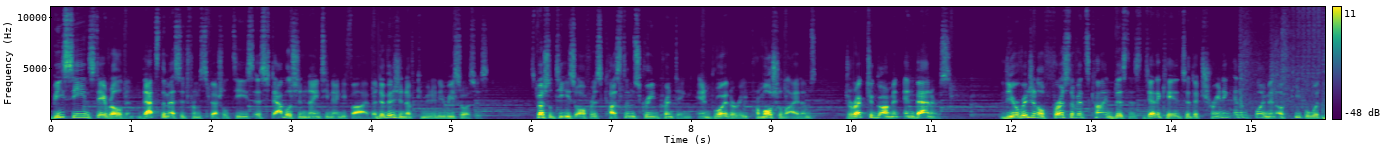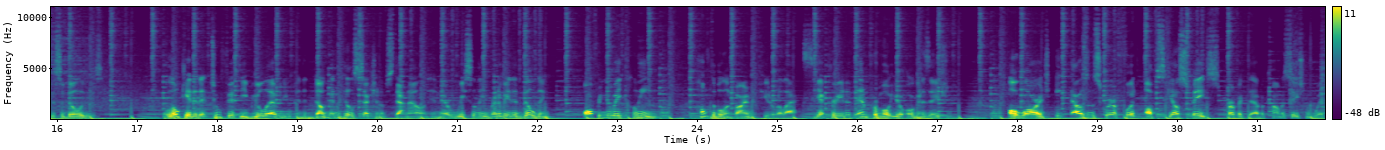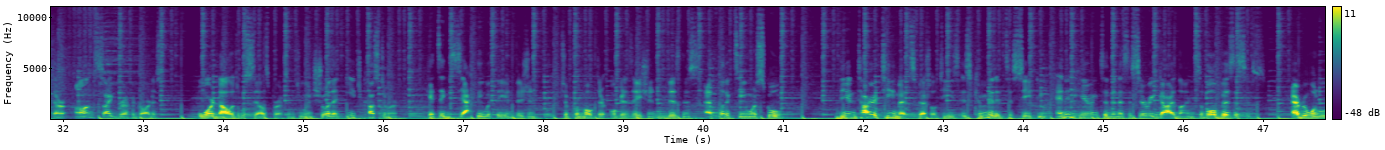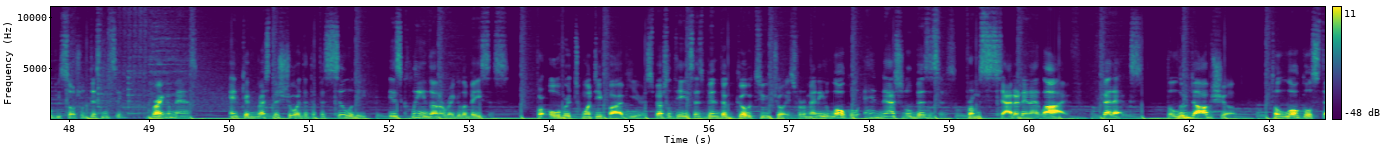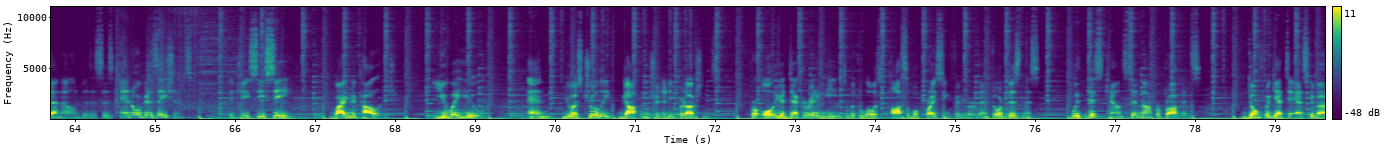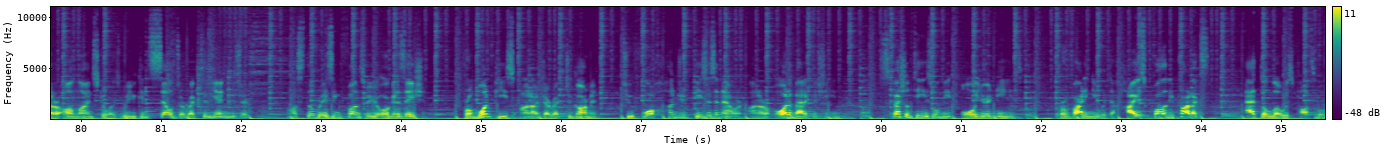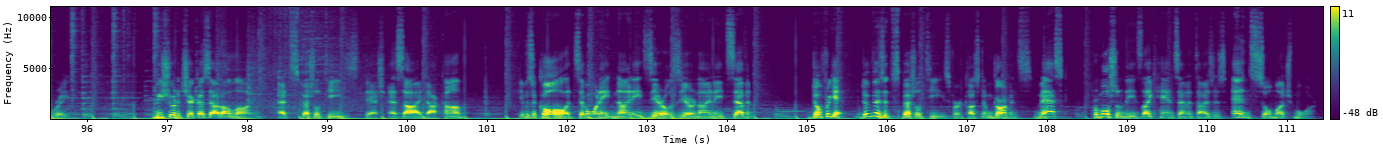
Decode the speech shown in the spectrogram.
Be seen, stay relevant. That's the message from SpecialTees, established in 1995, a division of Community Resources. SpecialTees offers custom screen printing, embroidery, promotional items, direct-to-garment, and banners. The original first of its kind business dedicated to the training and employment of people with disabilities. Located at 250 Buell Avenue in the Dongan Hills section of Staten Island in their recently renovated building, offering you a clean, comfortable environment for you to relax, get creative, and promote your organization. A large 8,000 square foot upscale space, perfect to have a conversation with our on-site graphic artist or knowledgeable salesperson to ensure that each customer gets exactly what they envision to promote their organization, business, athletic team, or school. The entire team at SpecialTees is committed to safety and adhering to the necessary guidelines of all businesses. Everyone will be social distancing, wearing a mask, and can rest assured that the facility is cleaned on a regular basis. For over 25 years, SpecialTees has been the go-to choice for many local and national businesses. From Saturday Night Live, FedEx, The Lou Dobbs Show, to local Staten Island businesses and organizations, the JCC, Wagner College, UAU, and yours truly, Gotham Trinity Productions. For all your decorating needs with the lowest possible pricing for your event or business, with discounts to not-for-profits. Don't forget to ask about our online stores where you can sell direct to the end user while still raising funds for your organization. From one piece on our direct to garment to 400 pieces an hour on our automatic machine, SpecialTees will meet all your needs, providing you with the highest quality products at the lowest possible rate. Be sure to check us out online at specialtees-si.com. Give us a call at 718-980-0987. Don't forget to visit SpecialTees for custom garments, masks, promotional needs like hand sanitizers, and so much more.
